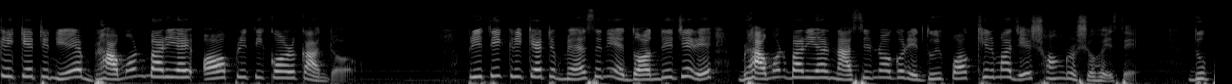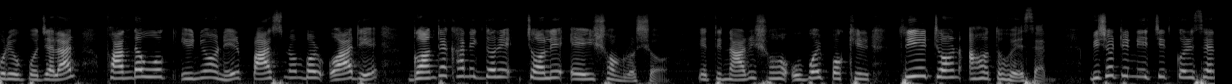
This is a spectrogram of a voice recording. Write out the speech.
ক্রিকেট নিয়ে ব্রাহ্মণবাড়িয়ায় অপ্রীতিকর কাণ্ড। প্রীতি ক্রিকেট ম্যাচ নিয়ে দ্বন্দ্বের জেরে ব্রাহ্মণবাড়িয়ার নাসিরনগরে দুই পক্ষের মাঝে সংঘর্ষ হয়েছে। দুপুরে উপজেলার ফান্দাউক ইউনিয়নের পাঁচ নম্বর ওয়ার্ডে ঘণ্টাখানিক ধরে চলে এই সংঘর্ষ। এতে নারীসহ উভয় পক্ষের ত্রিশ জন আহত হয়েছেন। বিষয়টি নিশ্চিত করেছেন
